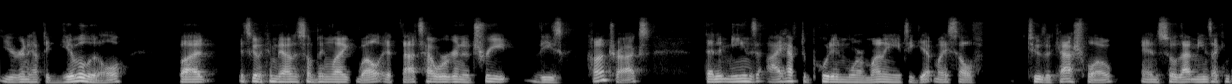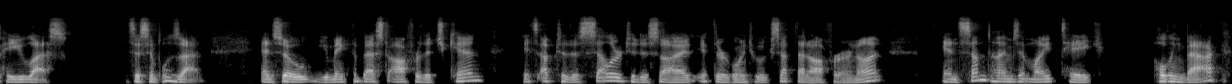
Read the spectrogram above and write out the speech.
you're gonna have to give a little, but it's going to come down to something like, well, if that's how we're going to treat these contracts, then it means I have to put in more money to get myself to the cash flow. And so that means I can pay you less. It's as simple as that. And so you make the best offer that you can. It's up to the seller to decide if they're going to accept that offer or not. And sometimes it might take pulling back,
